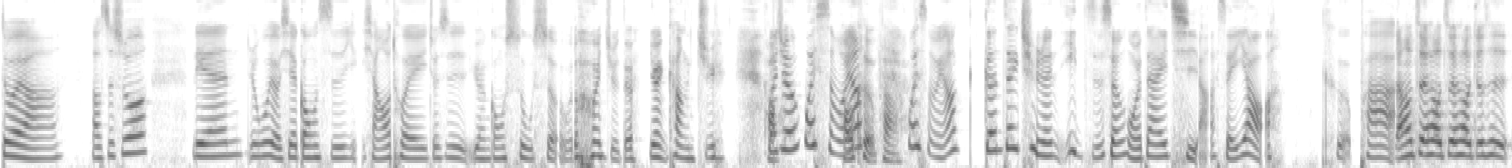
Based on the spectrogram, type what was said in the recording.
对啊，老实说，连如果有些公司想要推就是员工宿舍，我都会觉得有点抗拒。我觉得为什么要可怕？为什么要跟这群人一直生活在一起啊？谁要啊？可怕。然后最后最后就是，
